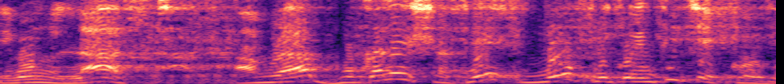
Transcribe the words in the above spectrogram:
এবং লাস্ট আমরা ভোকালের সাথে নো ফ্রিকোয়েন্সি চেক করব।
